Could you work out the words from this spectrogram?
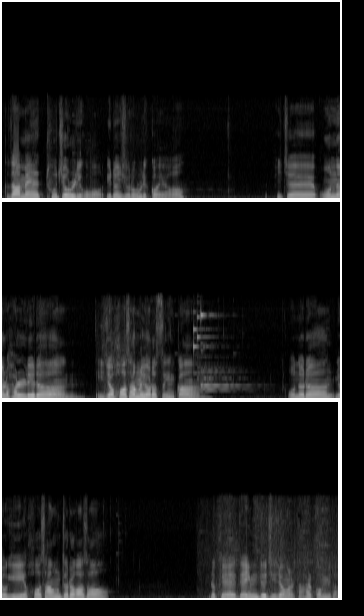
그 다음에 투지 올리고 이런 식으로 올릴 거예요. 이제 오늘 할 일은 이제 허상을 열었으니까 오늘은 여기 허상 들어가서 이렇게 네임드 지정을 다 할 겁니다.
